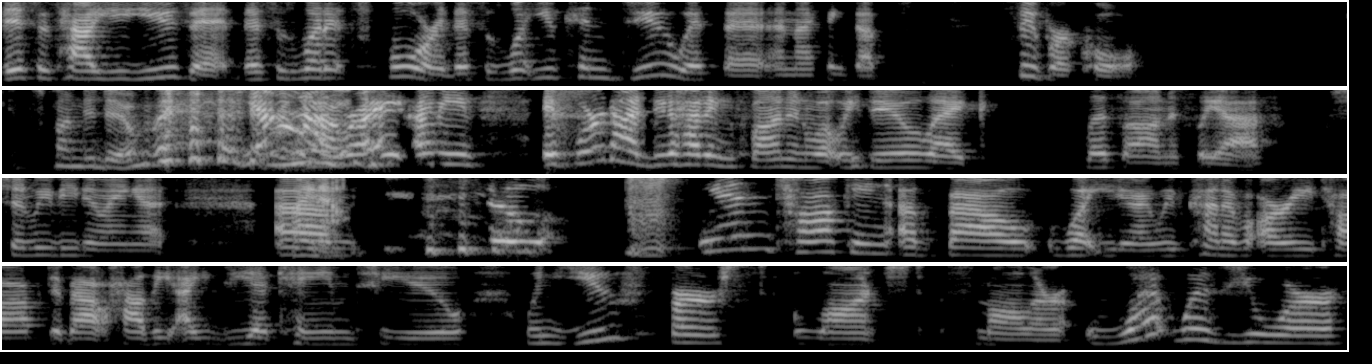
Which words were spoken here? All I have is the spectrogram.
this is how you use it this is what it's for this is what you can do with it and i think that's super cool. It's fun to do. yeah, right? I mean, if we're not do having fun in what we do, like let's honestly ask, should we be doing it? Um, so in talking about what you do, we've kind of already talked about how the idea came to you when you first launched SMHauler. What was your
